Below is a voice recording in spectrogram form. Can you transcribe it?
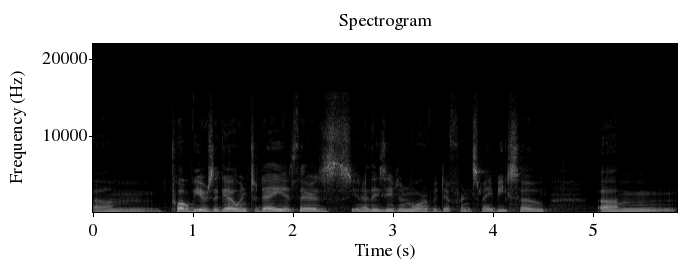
Um, 12 years ago and today is there's you know there's even more of a difference maybe so um,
